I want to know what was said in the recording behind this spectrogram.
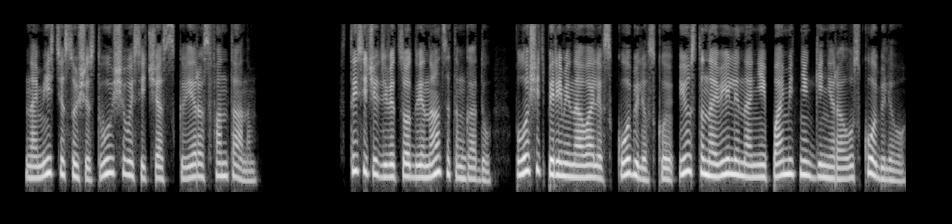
на месте существующего сейчас сквера с фонтаном. В 1912 году площадь переименовали в Скобелевскую и установили на ней памятник генералу Скобелеву.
